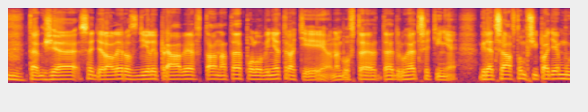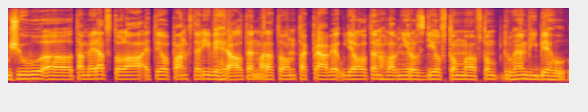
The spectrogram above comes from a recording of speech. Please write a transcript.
Hmm. Takže se dělaly rozdíly právě v ta, na té polovině trati nebo v té, té druhé třetině, kde třeba v tom případě mužů uh, Tamirat Tola, Etiopan, který vyhrál ten maraton, tak právě udělal ten hlavní rozdíl v tom, v tom druhém výběhu.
